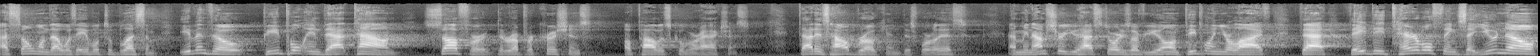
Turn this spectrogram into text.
as someone that was able to bless them, even though people in that town suffered the repercussions of Pablo Escobar's actions. That is how broken this world is. I mean, I'm sure you have stories of your own people in your life that they did terrible things that you know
